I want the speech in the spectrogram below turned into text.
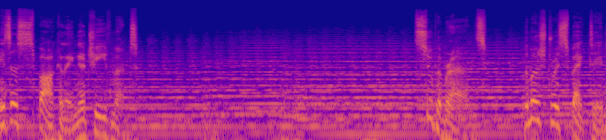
is a sparkling achievement. Superbrands, the most respected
